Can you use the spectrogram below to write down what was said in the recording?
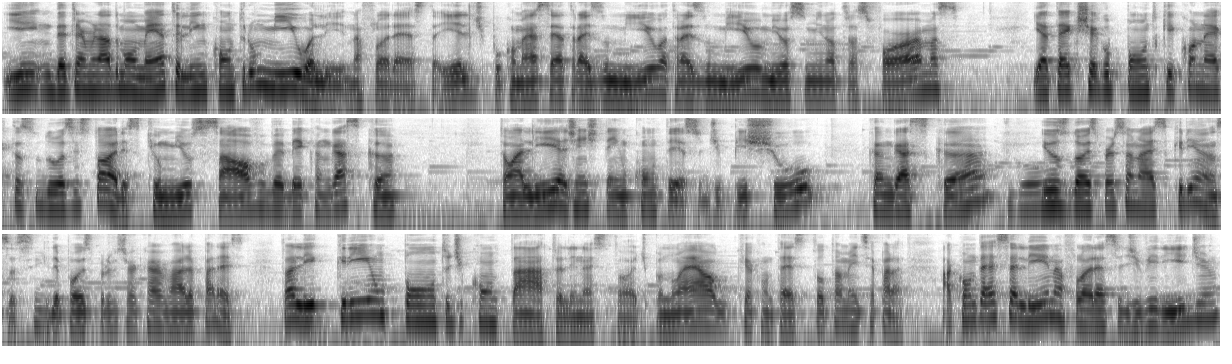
E em determinado momento ele encontra o Mil ali na floresta. E ele, tipo, começa a ir atrás do Mil, atrás do Mil, o Mil assumindo outras formas. E até que chega o ponto que conecta as duas histórias, que o Mil salva o bebê Kangaskhan. Então ali a gente tem um contexto de Pichu, Kangaskhan e os dois personagens crianças. Sim. E depois o professor Carvalho aparece. Então ali cria um ponto de contato ali na história. Tipo, não é algo que acontece totalmente separado. Acontece ali na floresta de Viridian,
